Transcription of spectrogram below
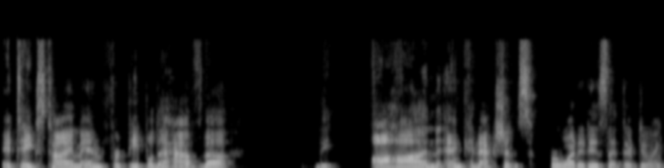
it takes time and for people to have the the aha and, and connections for what it is that they're doing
